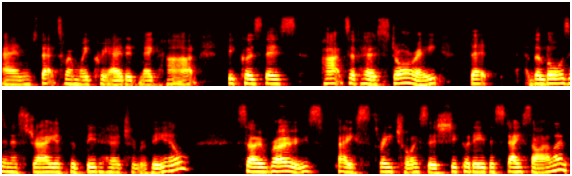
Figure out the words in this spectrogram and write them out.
And that's when we created Meg Heart because there's parts of her story that the laws in Australia forbid her to reveal. So Rose faced three choices. She could either stay silent,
